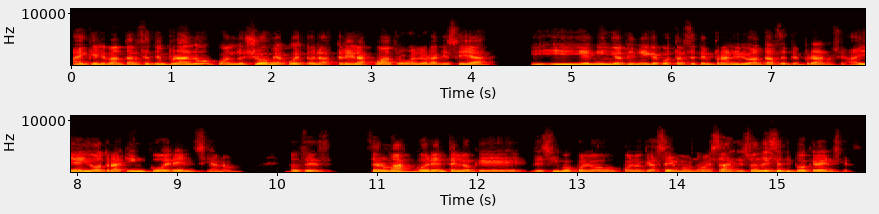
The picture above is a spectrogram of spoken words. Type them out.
hay que levantarse temprano. Cuando yo me acuesto a las 3, las 4 o a la hora que sea, y, el niño tiene que acostarse temprano y levantarse temprano. O sea, ahí hay otra incoherencia, ¿no? Entonces, ser más coherente en lo que decimos con lo, con lo que hacemos, ¿no? Esas, son ese tipo de creencias.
